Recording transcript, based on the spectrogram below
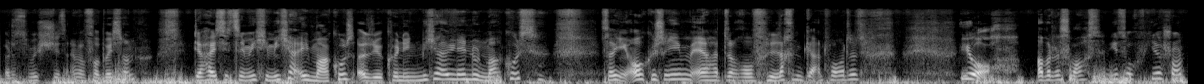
Aber Das möchte ich jetzt einfach verbessern. Der heißt jetzt nämlich Michael Markus, also ihr könnt ihn Michael nennen und Markus. Das habe ich ihm auch geschrieben, er hat darauf lachend geantwortet. Ja, aber das war's dann jetzt auch wieder schon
